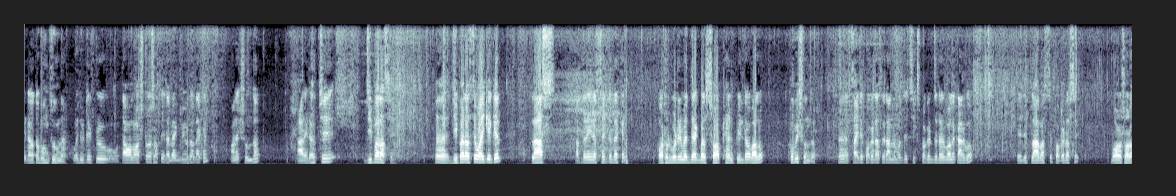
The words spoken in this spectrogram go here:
এটাও তো ভুংচুং না। ওই দুটো একটু তাওয়াল ওয়াশ টোয়াশ আছে, এটা ব্যাক ভিউটাও দেখেন, অনেক সুন্দর। আর এটা হচ্ছে জিপার আছে। হ্যাঁ জিপার আছে ওয়াই কেকের প্লাস আপনারা ইনার সাইডটা দেখেন। কঠোর বডির মধ্যে একবার সফট হ্যান্ড ফিলটাও ভালো। খুবই সুন্দর। হ্যাঁ সাইডে পকেট আছে রান্নার মধ্যে সিক্স পকেট যেটা বলে কার্গো এই যে প্লাব আছে পকেট আছে। বড় সড়ো,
